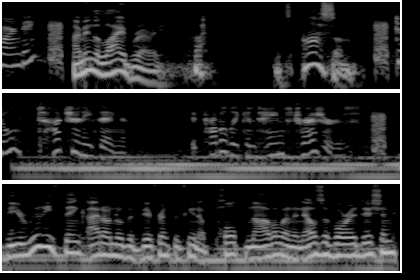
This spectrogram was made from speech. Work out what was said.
Carnby? I'm in the library. it's awesome. Don't touch anything. It probably contains treasures. Do you really think I don't know the difference between a pulp novel and an Elsevier edition?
